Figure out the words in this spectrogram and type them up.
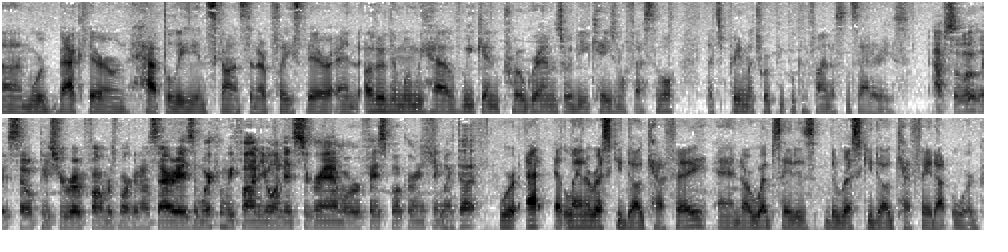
Um, we're back there and happily ensconced in our place there. And other than when we have weekend programs or the occasional festival, that's pretty much where people can find us on Saturdays. Absolutely. So Peachtree Road Farmers Market on Saturdays. And where can we find you on Instagram or Facebook or anything like that? We're at Atlanta Rescue Dog Cafe, and our website is therescuedogcafe.org.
